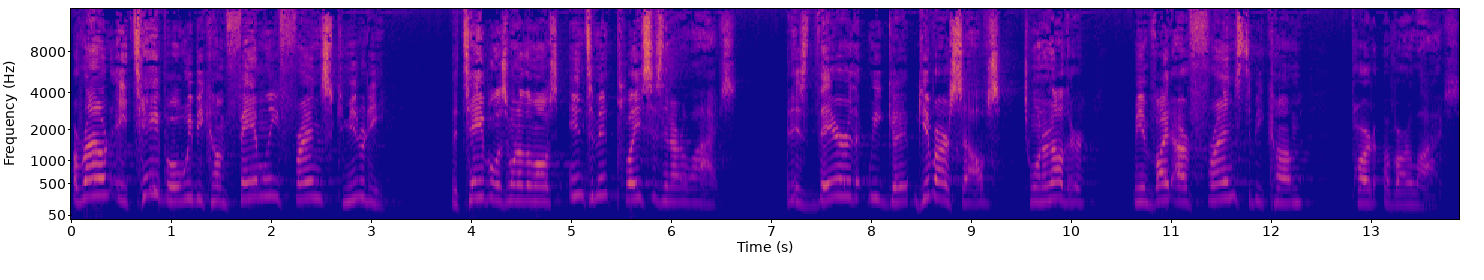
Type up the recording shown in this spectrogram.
Around a table, we become family, friends, community. The table is one of the most intimate places in our lives. It is there that we give ourselves to one another. We invite our friends to become part of our lives.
